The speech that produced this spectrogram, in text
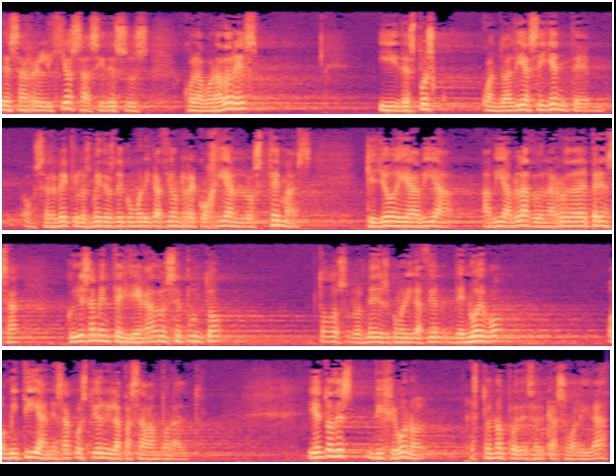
de esas religiosas y de sus colaboradores. Y después, cuando al día siguiente observé que los medios de comunicación recogían los temas que yo había, hablado en la rueda de prensa, curiosamente, llegado a ese punto, todos los medios de comunicación de nuevo omitían esa cuestión y la pasaban por alto. Y entonces dije, bueno, esto no puede ser casualidad.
